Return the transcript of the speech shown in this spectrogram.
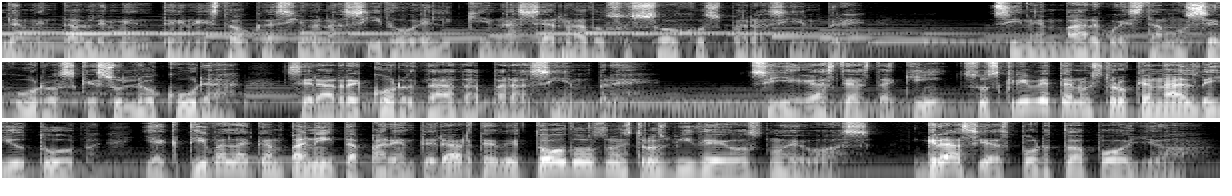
Lamentablemente en esta ocasión ha sido él quien ha cerrado sus ojos para siempre. Sin embargo, estamos seguros que su locura será recordada para siempre. Si llegaste hasta aquí, suscríbete a nuestro canal de YouTube y activa la campanita para enterarte de todos nuestros videos nuevos. Gracias por tu apoyo.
